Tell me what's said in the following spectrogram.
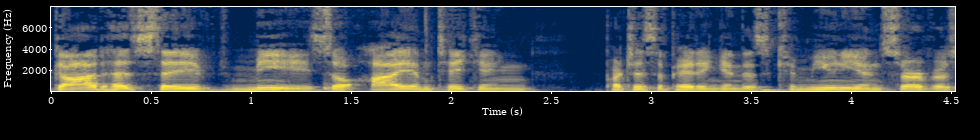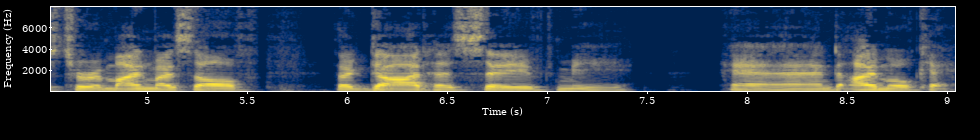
God has saved me, so I am taking, participating in this communion service to remind myself that God has saved me and I'm okay.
